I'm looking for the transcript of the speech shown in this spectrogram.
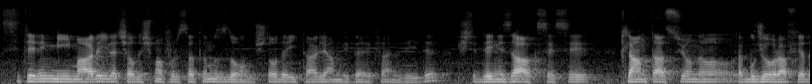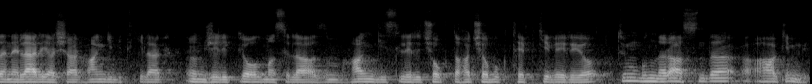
Sitenin mimarıyla çalışma fırsatımız da olmuştu. O da İtalyan bir beyefendiydi. İşte denize aksesi, plantasyonu, bu coğrafyada neler yaşar, hangi bitkiler öncelikli olması lazım, hangisileri çok daha çabuk tepki veriyor. Tüm bunlara aslında hakimdik.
